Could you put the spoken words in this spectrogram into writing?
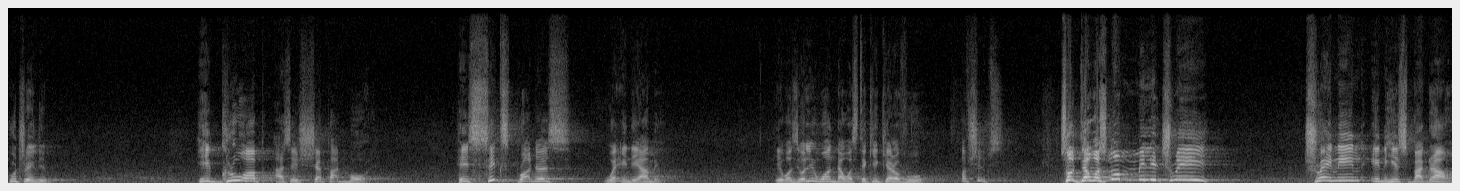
Who trained him? He grew up as a shepherd boy. His six brothers were in the army. He was the only one that was taking care of who? Of sheep. So there was no military training in his background.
